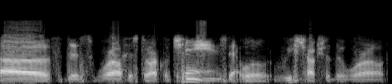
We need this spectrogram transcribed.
of this world historical change that will restructure the world.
